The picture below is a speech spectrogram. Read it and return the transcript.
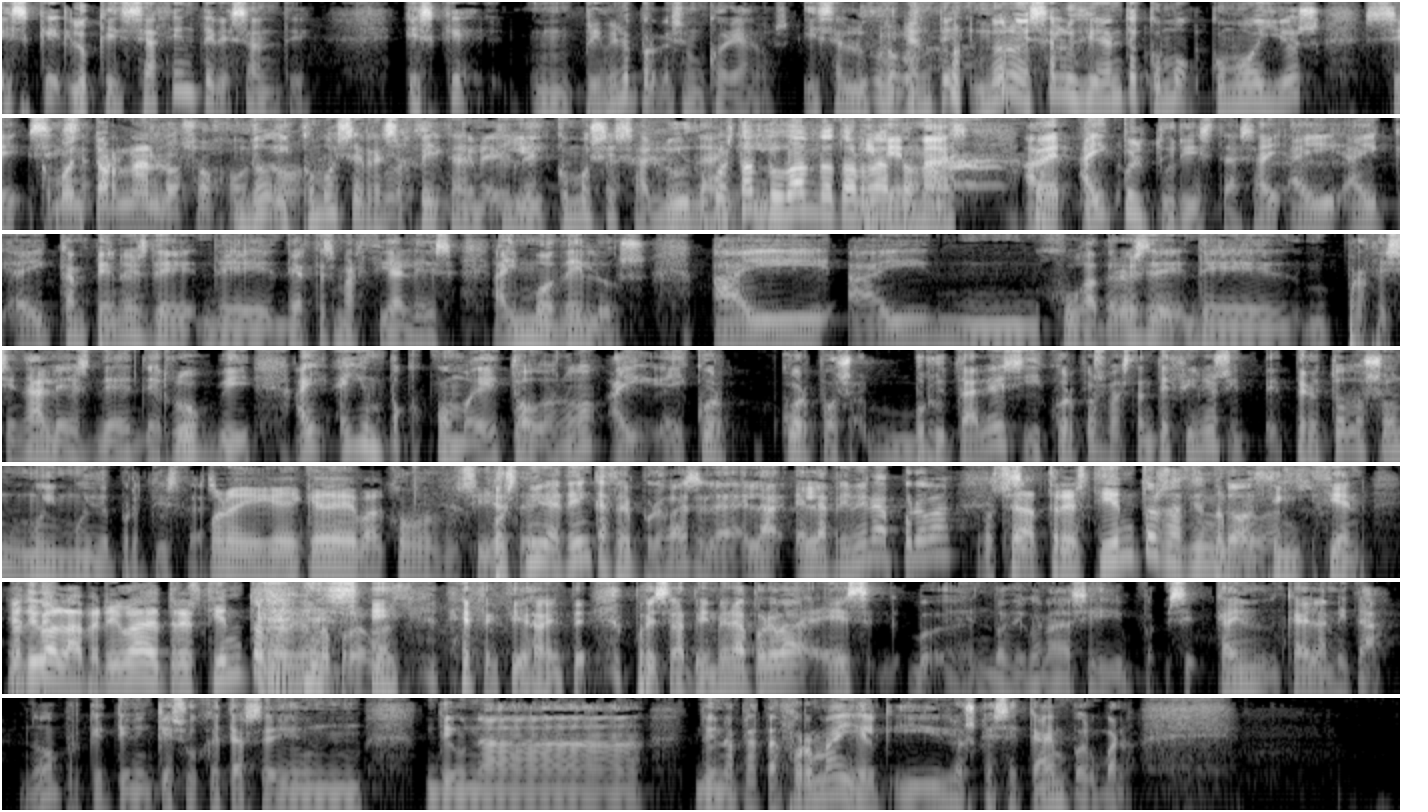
es que lo que se hace interesante es que, mm, primero porque son coreanos, y es alucinante, no, no, es alucinante cómo, cómo ellos se... se- Cómo entornan los ojos. no, No, y cómo se respetan, tío, y cómo se saludan. Cómo están y- dudando todo el y rato. demás. A ver, hay culturistas, hay, hay, hay, hay campeones de, de- de artes marciales, hay modelos, hay, hay mm, jugadores de, de profesionales de, de rugby, hay, hay un poco como de todo, ¿no? Hay, hay cuer- cuerpos brutales y cuerpos bastante finos, y- pero todos son muy, muy deportistas. Bueno, ¿y qué, va? ¿Cómo sigue pues mira, tienen que hacer pruebas. La- la- en la primera prueba... O sea, 300 haciendo No, pruebas. cin- 100. No digo la película de 300 haciendo pruebas. Sí, efectivamente. Pues la primera prueba es, no digo nada, si, si cae, cae la mitad, ¿no? Porque tienen que sujetarse de, un, de, una, de una plataforma y, el- y los que se caen, pues bueno.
